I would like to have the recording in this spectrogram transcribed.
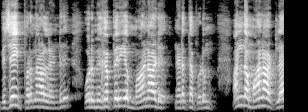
விஜய் பிறந்தநாள் அன்று ஒரு மிகப்பெரிய மாநாடு நடத்தப்படும். அந்த மாநாட்டில்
